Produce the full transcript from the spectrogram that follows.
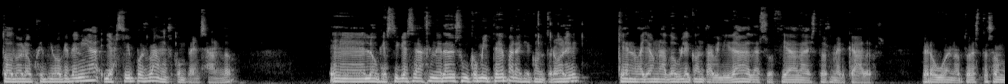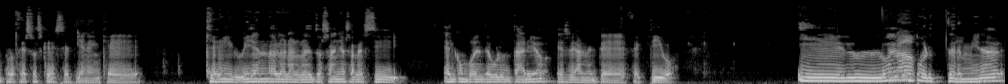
todo el objetivo que tenía y así pues vamos compensando. Eh, lo que sí que se ha generado es un comité para que controle que no haya una doble contabilidad asociada a estos mercados. Pero bueno, todo esto son procesos que se tienen que, ir viendo a lo largo de estos años a ver si el componente voluntario es realmente efectivo. Y luego, por terminar.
